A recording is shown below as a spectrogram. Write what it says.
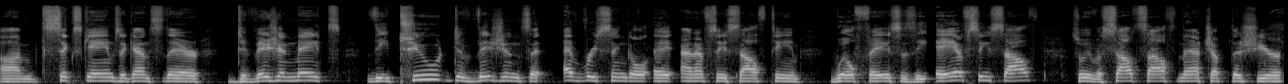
um, six games against their division mates. The two divisions that every single A- NFC South team will face is the AFC South. So we have a South South matchup this year,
